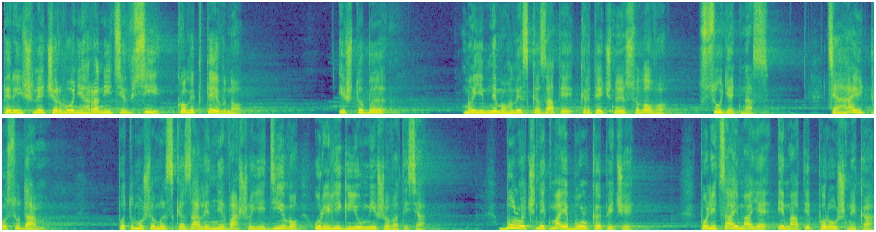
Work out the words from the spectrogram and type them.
перейшли червоні границі всі колективно. І щоби ми їм не могли сказати критичне слово, судять нас, тягають по судам, тому що ми сказали, не ваше діло у релігію вмішуватися. Булочник має булки печі, поліцай має і мати порушника.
